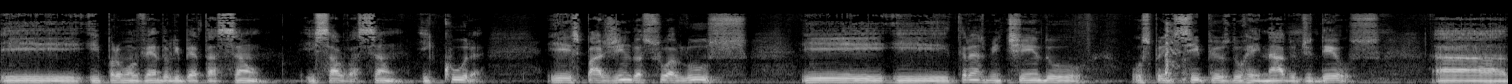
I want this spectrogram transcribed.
e, e promovendo libertação e salvação e cura e espargindo a sua luz e, e transmitindo os princípios do reinado de Deus, ah,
